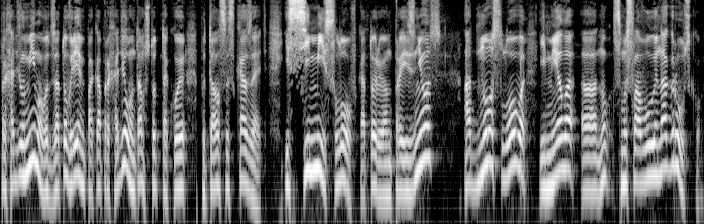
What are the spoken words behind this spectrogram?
проходил мимо, вот за то время, пока проходил, он там что-то такое пытался сказать. Из семи слов, которые он произнес, одно слово имело э, ну, смысловую нагрузку.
